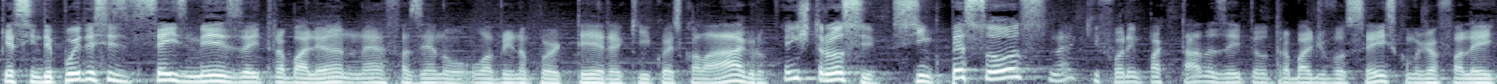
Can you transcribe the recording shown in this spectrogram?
Que assim, depois desses seis meses aí trabalhando, né, fazendo o Abrindo a Porteira aqui com a Escola Agro, a gente trouxe cinco pessoas, né, que foram impactadas aí pelo trabalho de vocês, como eu já falei,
